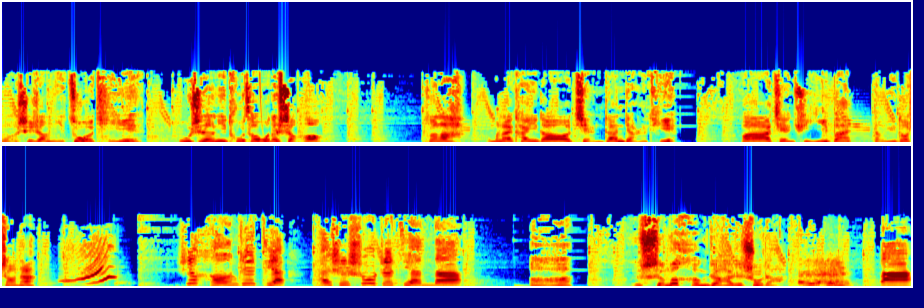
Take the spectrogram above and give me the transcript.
我是让你做题，不是让你吐槽我的手。算了，我们来看一道简单点的题：八减去一半等于多少呢？是横着减还是竖着减呢？啊？什么横着还是竖着？八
